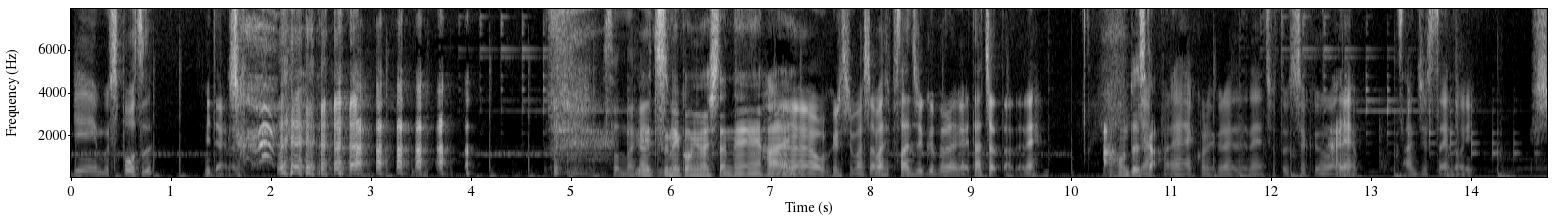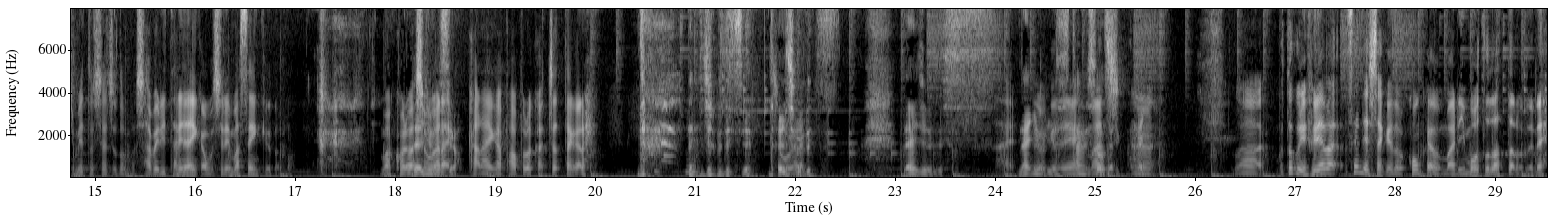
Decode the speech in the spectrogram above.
ゲーム、スポーツ？みたいな。そんな感じで。詰め込みましたね。はい。うんお送りしました。まあ、30分ぐらい経っちゃったんでね。あ、本当ですか？やっぱね、これぐらいでね、ちょっと内田君はね、30歳の節目としてはちょっと喋り足りないかもしれませんけども。まあ、これはしょうがない大丈夫ですよ。金井がパワプロ買っちゃったから。大丈夫ですよ。大丈夫です。大丈夫です。はい。何よりです？楽しそうで。まあ特に触れませんでしたけど、今回はまあリモートだったのでね。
